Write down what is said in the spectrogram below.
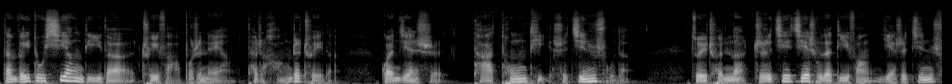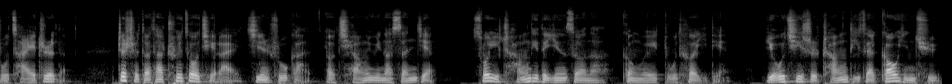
但唯独西洋笛的吹法不是那样，它是横着吹的。关键是它通体是金属的，嘴唇呢直接接触的地方也是金属材质的，这使得它吹奏起来金属感要强于那三件，所以长笛的音色呢更为独特一点。尤其是长笛在高音区，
